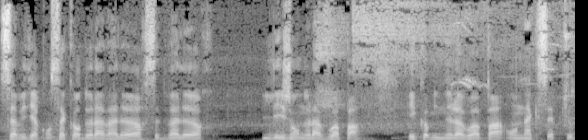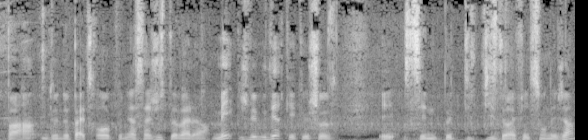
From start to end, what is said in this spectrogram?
ça veut dire qu'on s'accorde de la valeur. Cette valeur, les gens ne la voient pas. Et comme ils ne la voient pas, on n'accepte pas de ne pas être reconnu à sa juste valeur. Mais je vais vous dire quelque chose, et c'est une petite piste de réflexion déjà.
